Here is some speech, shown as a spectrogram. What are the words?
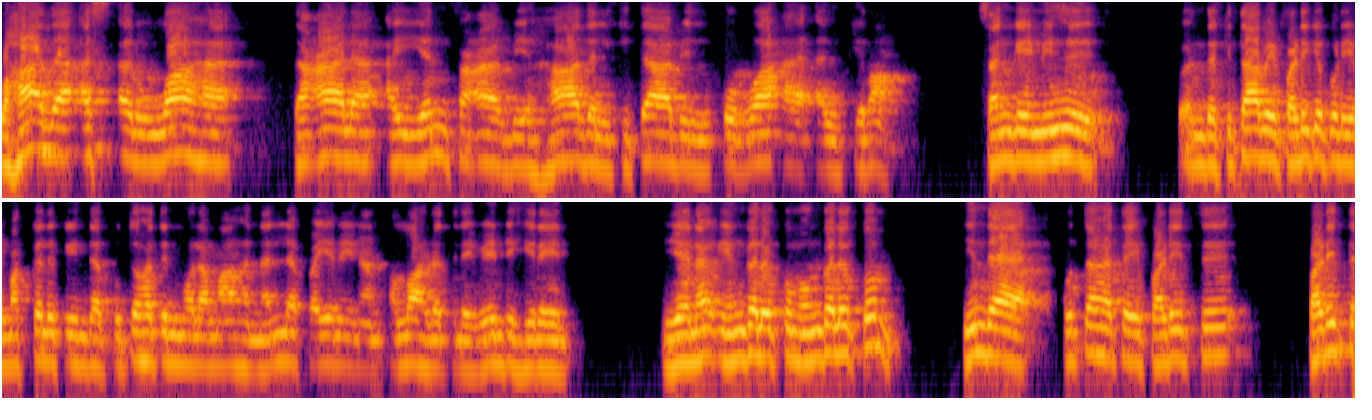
وهذا أسأل الله تعالى أن ينفع بهذا الكتاب القراء الكرام சங்கை மிகு இந்த கிதாபை படிக்கக்கூடிய மக்களுக்கு இந்த புத்தகத்தின் மூலமாக நல்ல பயனை நான் அல்லாஹிடத்திலே வேண்டுகிறேன் என எங்களுக்கும் உங்களுக்கும் இந்த புத்தகத்தை படித்து படித்த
